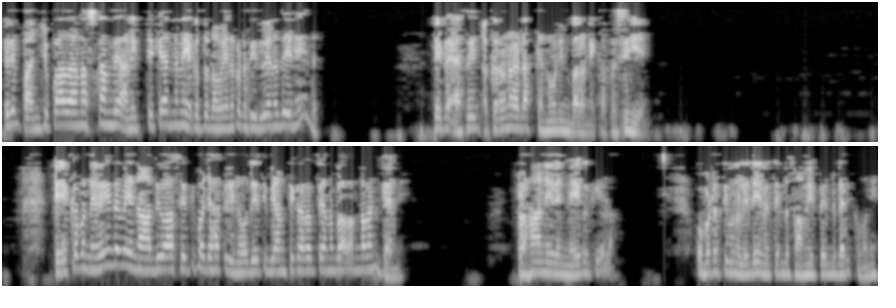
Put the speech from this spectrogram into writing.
ඉතින් පංච උපාදානස්කන්ධය අනිත්‍ය කියන්නේ මේ එකතු නොවෙනකොට සිදුවෙන දේ නේද? ඒක ඇසින් කරන වැඩක් නෝනින් බලන එකක් සිහියෙන්. ඒකම නෙවෙයිද මේ නාදිවාසේති පජහති විනෝදේති බ්‍යන්ති කරත් යන බවන් ගමන් කියන්නේ. ප්‍රහාණය වෙන්නේ ඒක කියලා. ඔබට තිබුණ ලෙඩේ මෙතෙන්ට සමීප වෙන්න බැරිකමනේ.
